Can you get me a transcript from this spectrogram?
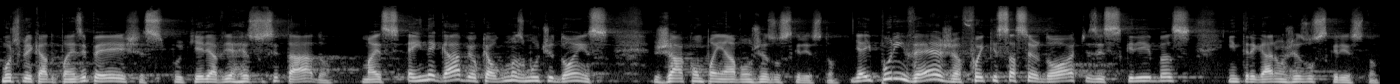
multiplicado pães e peixes, porque ele havia ressuscitado. Mas é inegável que algumas multidões já acompanhavam Jesus Cristo. E aí, por inveja, foi que sacerdotes, escribas entregaram Jesus Cristo.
